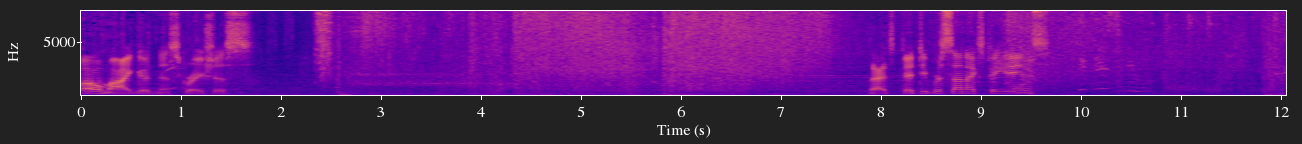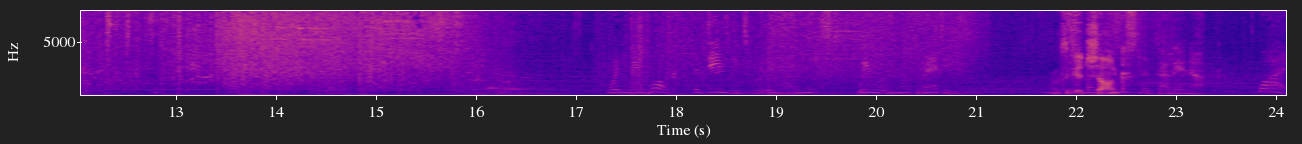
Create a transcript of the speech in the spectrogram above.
Oh my goodness gracious. That's 50% XP gains? That's a good chunk. you. Why?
